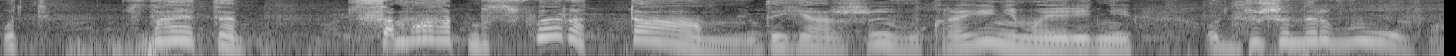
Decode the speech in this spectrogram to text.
от знаєте, сама атмосфера там, де я жив в Україні, моїй рідній, от дуже нервова.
